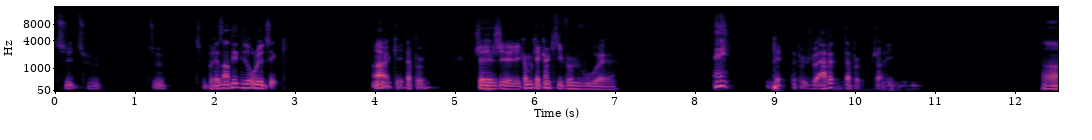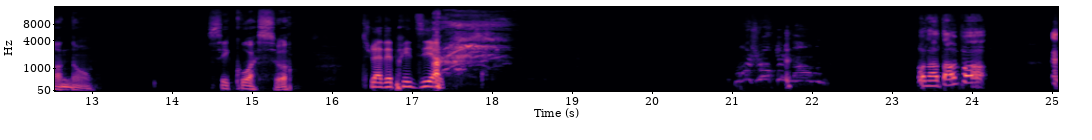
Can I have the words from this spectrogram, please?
Tu, tu, veux- tu, veux, tu veux présenter des tours ludiques? Ah, ok, t'as peu. J'ai j'ai comme quelqu'un qui veut vous. euh, Hein? Ok, t'as peu. Je... veux- En fait, t'as peu. Je vais aller. Oh non. C'est quoi ça? Tu l'avais prédit. à- Bonjour tout le monde! On n'entend pas.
